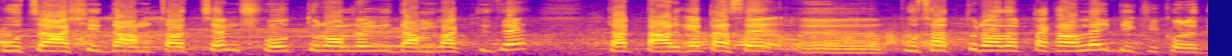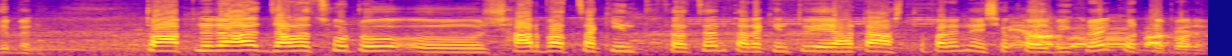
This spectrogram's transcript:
পঁচাশি দাম চাচ্ছেন সত্তর অলরেডি দাম লাগতেছে। তার টার্গেট আছে পঁচাত্তর হাজার টাকা হলেই বিক্রি করে দেবেন। তো আপনারা যারা ছোট সার বাচ্চা কিনতে চাচ্ছেন তারা কিন্তু এ হাটে আসতে পারেন এসে ক্রয় বিক্রয় করতে পারেন।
